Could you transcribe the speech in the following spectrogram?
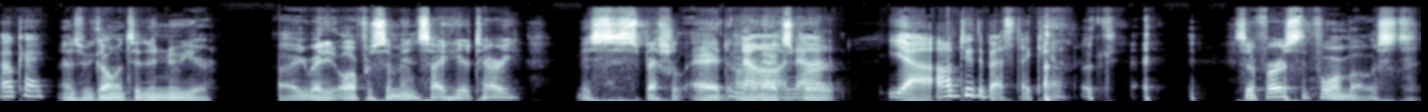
Okay. as we go into the new year. Are you ready to offer some insight here, Terry? Miss Special Ed, I'm No, an no. expert. Yeah, I'll do the best I can. Okay. So first and foremost,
